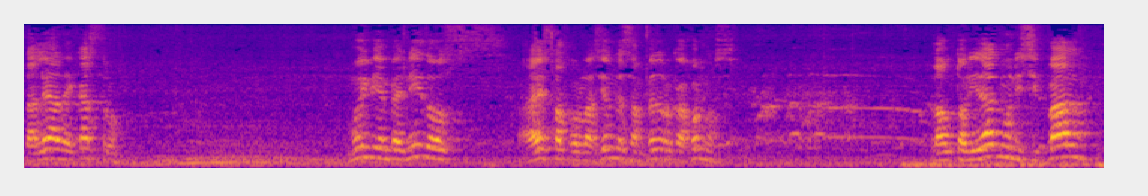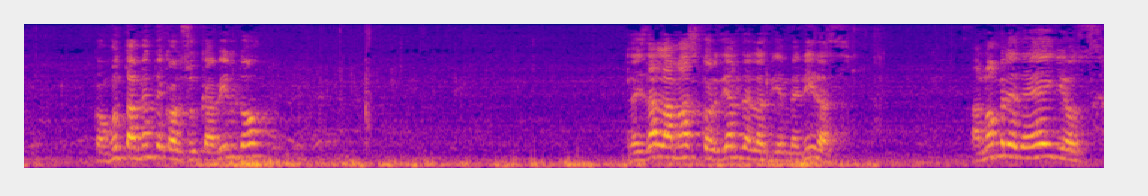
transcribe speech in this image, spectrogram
Talea de Castro. Muy bienvenidos a esta población de San Pedro Cajonos. La autoridad municipal, conjuntamente con su cabildo, les da la más cordial de las bienvenidas. A nombre de ellos,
